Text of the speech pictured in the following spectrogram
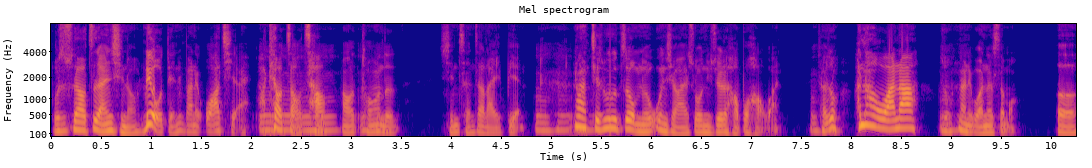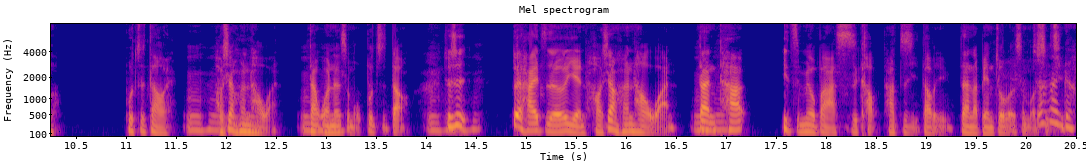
不是睡到自然醒哦，六点就把你挖起来啊跳早操，然后同样的行程再来一遍。那结束之后，我们就问小孩说：“你觉得好不好玩？”他说：“很好玩啊。”我说：“那你玩了什么？”呃，不知道哎，好像很好玩，但玩了什么不知道。就是对孩子而言好像很好玩，但他。一直没有办法思考他自己到底在那边做了什么事情。那个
